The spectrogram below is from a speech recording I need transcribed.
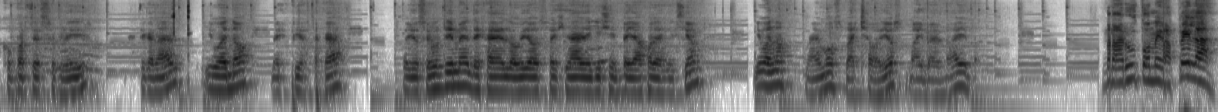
comparte, suscribir a este canal. Y bueno, me despido hasta acá. Soy yo, soy Ultime. Dejaré los videos originales de Pay abajo en la descripción. Y bueno, nos vemos. Bye, chao, adiós. Bye, bye, bye, bye. Naruto me la pela.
